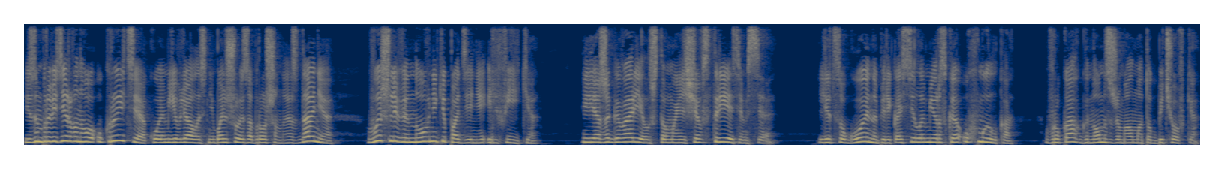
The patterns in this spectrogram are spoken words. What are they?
Из импровизированного укрытия, коим являлось небольшое заброшенное здание, вышли виновники падения эльфийки. «Я же говорил, что мы еще встретимся!» Лицо Гоина перекосила мерзкая ухмылка. В руках гном сжимал моток бечевки.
